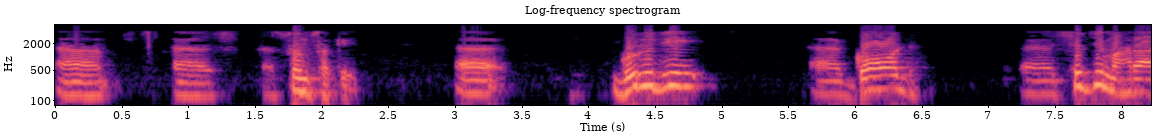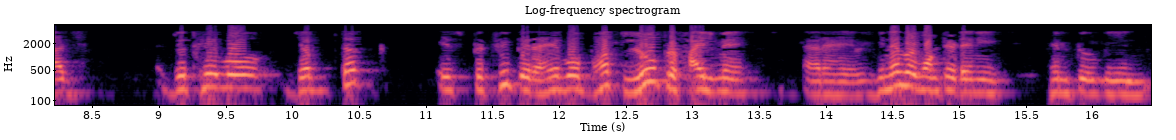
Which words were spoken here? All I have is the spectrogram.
आ, आ, सुन सके। गुरु जी गॉड शिव जी महाराज जो थे वो जब तक इस पृथ्वी पे रहे वो बहुत लो प्रोफ़ाइल में रहे। He never wanted any him to be in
